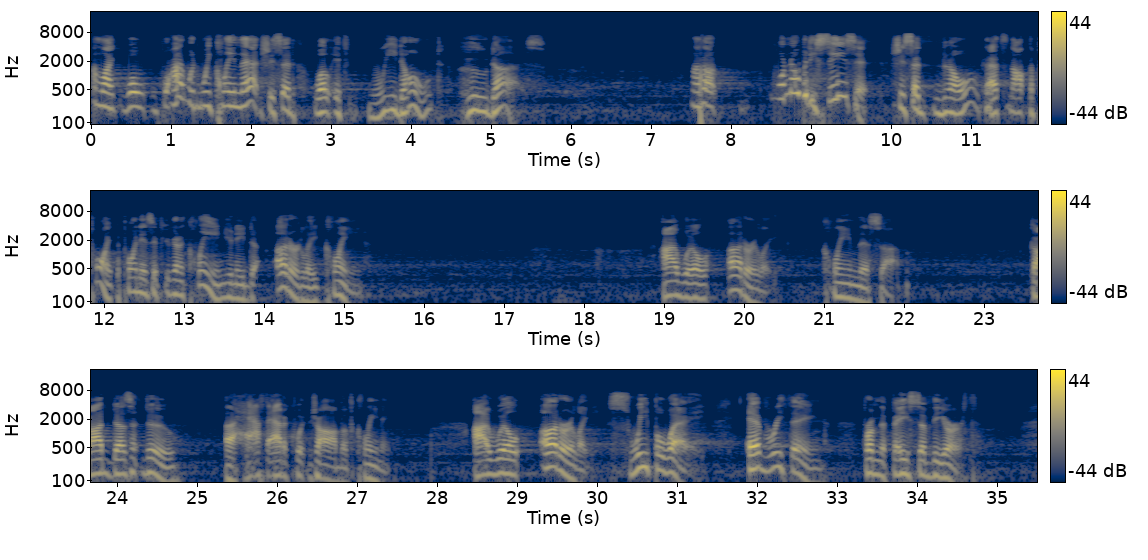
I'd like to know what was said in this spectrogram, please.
I'm like, well, why would we clean that? She said, well, if we don't, who does? I thought, well, nobody sees it. She said, no, that's not the point. The point is, if you're going to clean, you need to utterly clean. I will utterly clean this up. God doesn't do a half adequate job of cleaning. I will utterly sweep away everything from the face of the earth.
